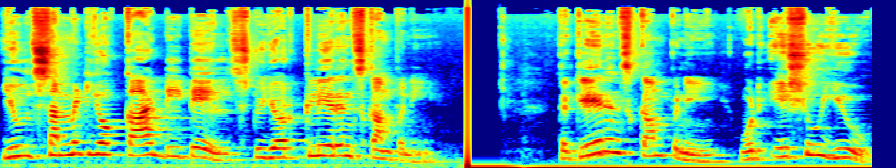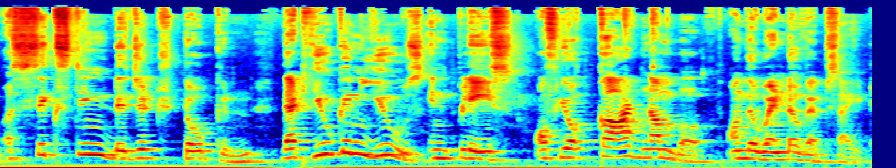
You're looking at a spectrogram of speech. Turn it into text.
you'll submit your card details to your clearance company. The clearance company would issue you a 16 digit token that you can use in place of your card number on the vendor website.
